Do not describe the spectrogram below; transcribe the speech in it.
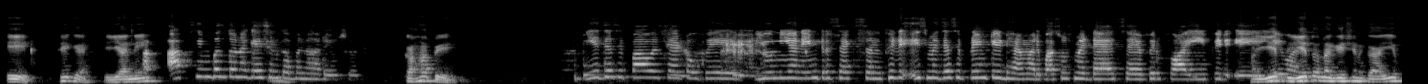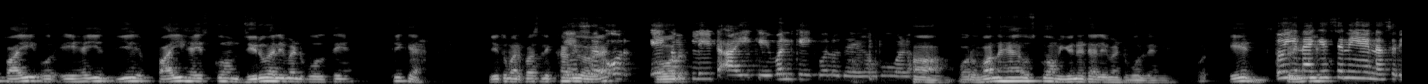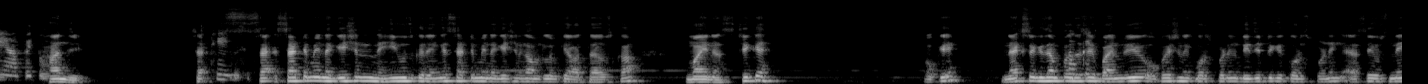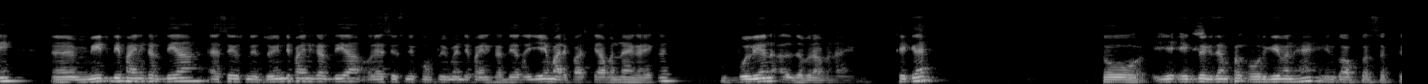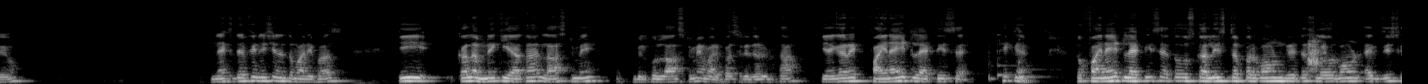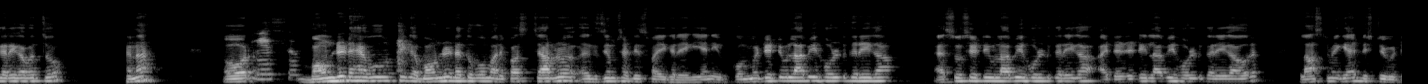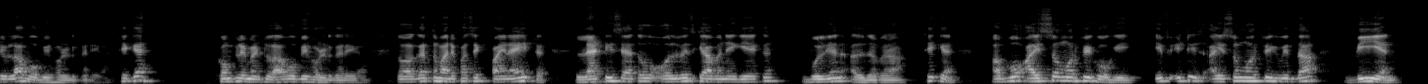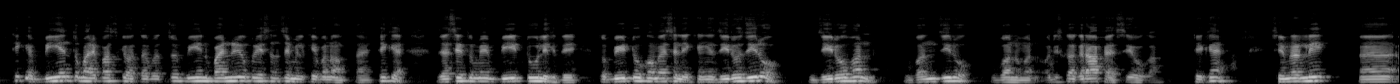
ए ठीक है? यानी आप सिंबल तो नेगेशन का बना रहे हो सर कहाँ पे? ये जैसे power set of A union intersection फिर इसमें जैसे प्रिंटेड है हमारे पास उसमें डैश है फिर फाइव फिर ए हाँ, ये ये तो नेगेशन का है। ये फाइव और ए है ये ये फाइव है इसको हम ज़ीरो एलिमेंट बोलते हैं। ठीक है? ये तुम्हारे पास लिखा भी हुआ है और ए कंप्लीट आई के वन के इक्वल हो जाएगा वो वाला। हाँ और वन है उसको हम यूनिट एलिमेंट बोलेंगे और एट तो ये नेगेशन ही है ना सर यहाँ पे तो? हाँ जी। सेट में नेगेशन नहीं यूज़ करेंगे। सेट में नेगेशन का मतलब क्या होता है उसका? माइनस ठीक है? ओके? नेक्स्ट एग्जांपल जैसे बाइनरी ऑपरेशन के कोरस्पोंडिंग डिजिट के कोरस्पोंडिंग ऐसे उसने मीट uh, डिफाइन कर दिया ऐसे उसने ज्वाइन डिफाइन कर दिया और ऐसे उसने कॉम्प्लीमेंट डिफाइन कर दिया तो ये हमारे पास क्या बनाएगा? एक बुलियन अलजबरा बनाएगा ठीक है? तो ये एक दो एग्जांपल और गिवन है इनको आप कर सकते हो। नेक्स्ट डेफिनेशन है तुम्हारे पास। कि कल हमने किया था लास्ट में बिल्कुल लास्ट में हमारे पास रिज़ल्ट था कि अगर एक फाइनाइट लैटिस है ठीक है? तो फाइनाइट लैटिस है तो उसका least upper bound greatest lower bound exist करेगा बच्चों है ना? और बाउंडेड है वो ठीक है? बाउंडेड है तो वो हमारे पास चारों एग्जिम सेटिस्फाई करेगी यानी कॉम्पिटेटिव ला भी होल्ड करेगा एसोसिएटिव ला भी होल्ड करेगा आइडेंटिटी ला भी होल्ड करेगा और लास्ट में क्या है? डिस्ट्रीब्यूटिव ला वो भी होल्ड करेगा ठीक है? कॉम्प्लीमेंट ला वो भी होल्ड करेगा। तो अगर तुम्हारे पास एक फाइनाइट लैटिस है तो वो ऑलवेज क्या बनेगी एक? बुलियन अलजबरा, ठीक है? अब वो आइसोमॉर्फिक होगी। If it is isomorphic with the bn, ठीक है? Bn तुम्हारे पास क्या होता है बच्चों? Bn बाइनरी ऑपरेशन से मिलके बना होता है, ठीक है? जैसे तुम्हें b2 लिख दे तो b2 को हम ऐसे लिखेंगे zero zero zero one one zero one one और इसका ग्राफ ऐसे होगा, ठीक है? सिमिलरली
